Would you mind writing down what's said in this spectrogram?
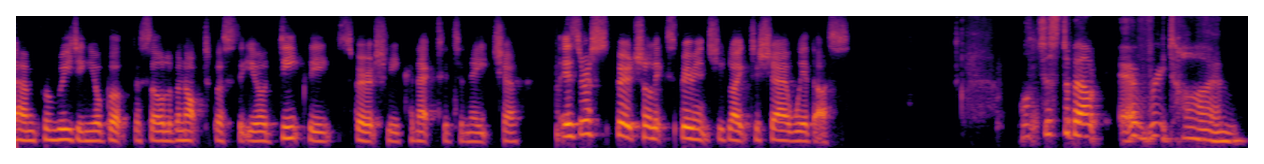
um, from reading your book, The Soul of an Octopus, that you're deeply spiritually connected to nature. Is there a spiritual experience you'd like to share with us? Well, just about every time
